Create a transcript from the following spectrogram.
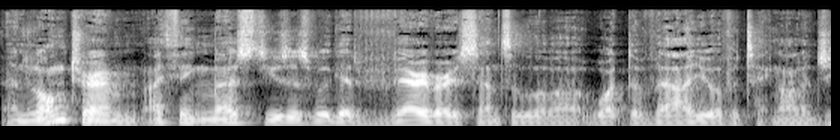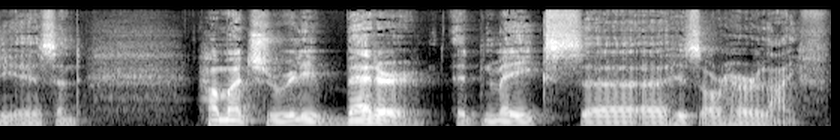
And long term, I think most users will get very, very sensible about what the value of a technology is and how much really better it makes uh, uh his or her life.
